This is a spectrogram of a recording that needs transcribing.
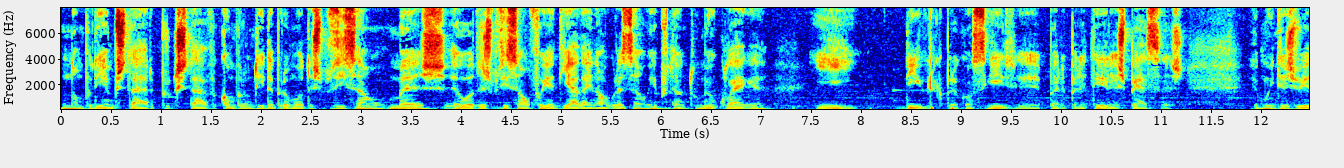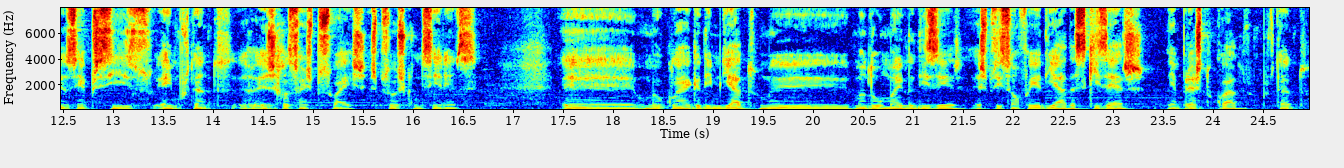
não podia emprestar porque estava comprometida para uma outra exposição, mas a outra exposição foi adiada à inauguração e, portanto, o meu colega, e digo-lhe que para conseguir, eh, para, para ter as peças, muitas vezes é preciso, é importante as relações pessoais, as pessoas conhecerem-se. Eh, o meu colega de imediato me mandou um mail a dizer a exposição foi adiada, se quiseres, empreste o quadro, portanto,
